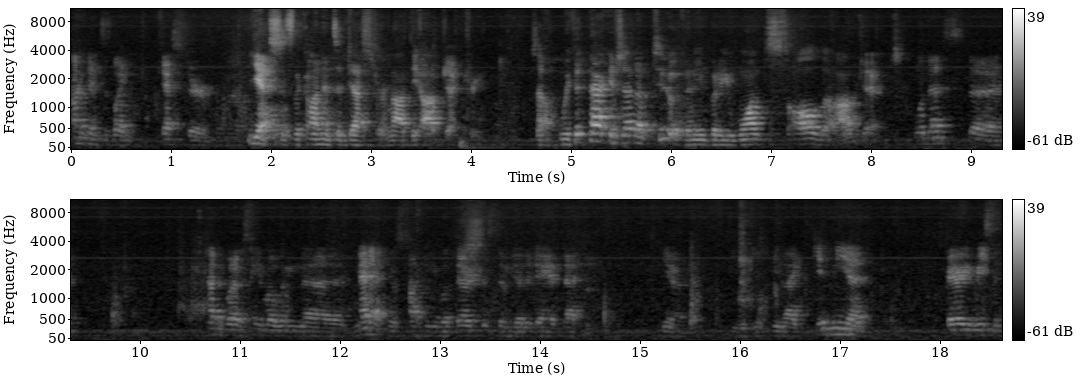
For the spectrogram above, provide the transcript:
contents of like DESTDIR. Yes, it's the contents of DESTDIR, not the object tree. So we could package that up too if anybody wants all the objects. Well, that's the, kind of what I was thinking about when, uh, NetApp was talking about their system the other day, is that, you know, you would just be like, give me a very recent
